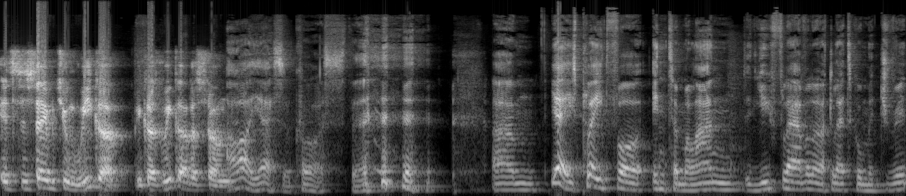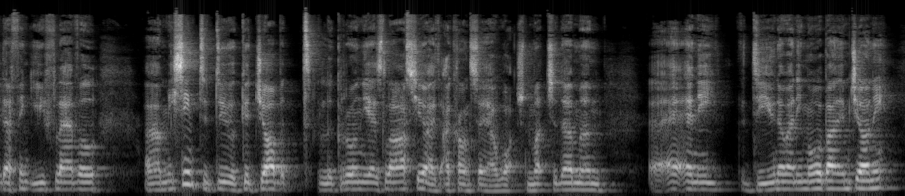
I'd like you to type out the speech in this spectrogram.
it's the same tune we got because we got a song. Oh yes, of course. um, yeah, he's played for Inter Milan, youth level, Atletico Madrid, I think youth level. Um, he seemed to do a good job at Logroñés last year. I, I, can't say I watched much of them. Um, any? Do you know any more about him, Johnny?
